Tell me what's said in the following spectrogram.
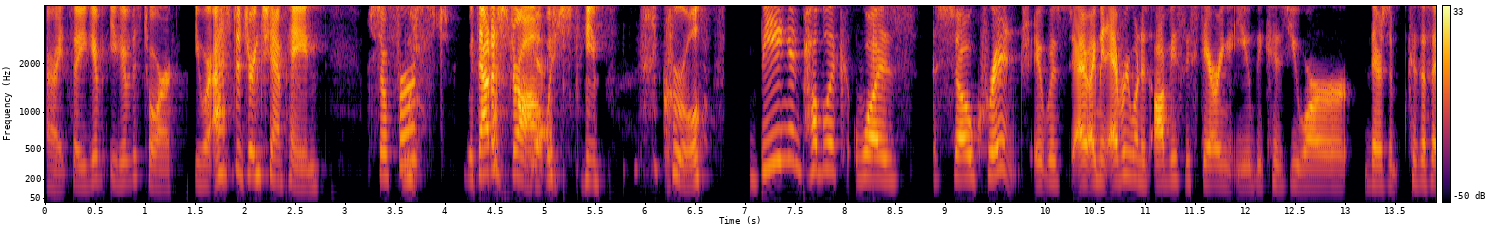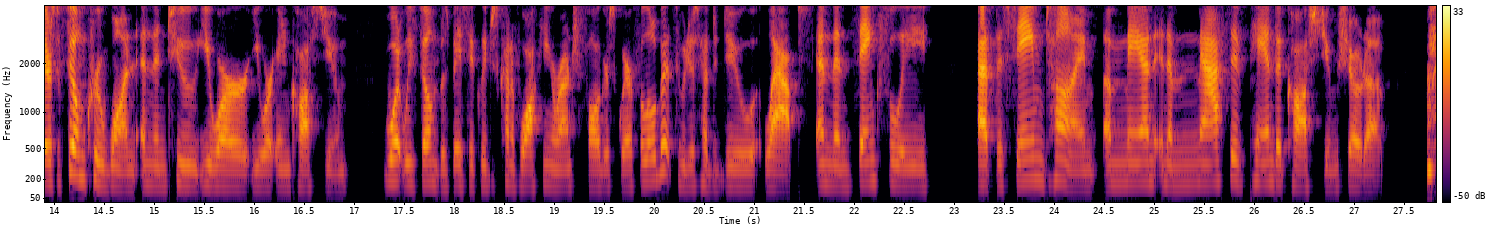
All right, so you give you give this tour. You were asked to drink champagne So first, without a straw, Yeah. which seems cruel. being in public was so cringe. It was. I mean, everyone is obviously staring at you because you are there's a because if there's a film crew one and then two you are you are in costume. What we filmed was basically just kind of walking around Trafalgar Square for a little bit, so we just had to do laps, and then thankfully, at the same time, a man in a massive panda costume showed up. And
